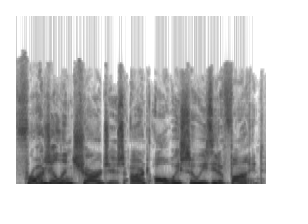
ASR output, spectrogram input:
Fraudulent charges aren't always so easy to find.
